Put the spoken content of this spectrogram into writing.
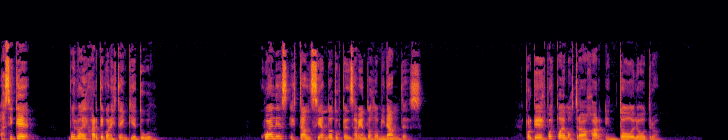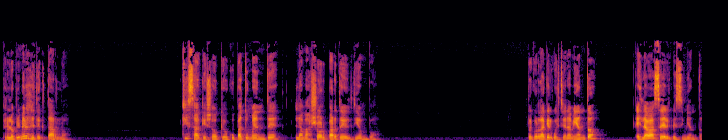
Así que vuelvo a dejarte con esta inquietud. ¿Cuáles están siendo tus pensamientos dominantes? Porque después podemos trabajar en todo lo otro. Pero lo primero es detectarlo. ¿Qué es aquello que ocupa tu mente la mayor parte del tiempo? Recordá que el cuestionamiento es la base del crecimiento.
